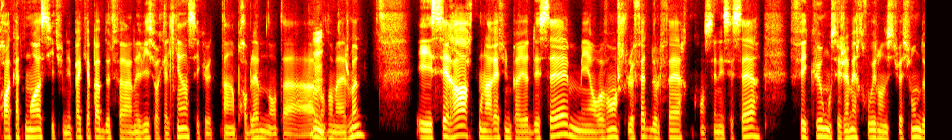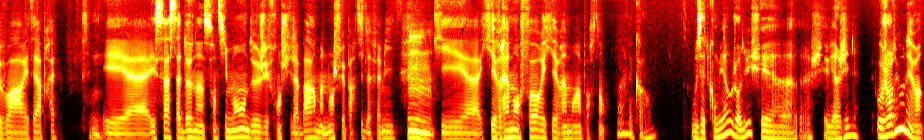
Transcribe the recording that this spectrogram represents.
3-4 mois, si tu n'es pas capable de te faire un avis sur quelqu'un, c'est que tu as un problème dans, ta, Hmm. dans ton management. Et c'est rare qu'on arrête une période d'essai, mais en revanche, le fait de le faire quand c'est nécessaire fait qu'on ne s'est jamais retrouvé dans une situation de devoir arrêter après. Hmm. Et, euh, et ça, ça donne un sentiment de j'ai franchi la barre, maintenant je fais partie de la famille, Hmm. qui est, euh, qui est vraiment fort et qui est vraiment important. Ah, D'accord. Vous êtes combien aujourd'hui chez euh, chez Virgile? Aujourd'hui, on est 20.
